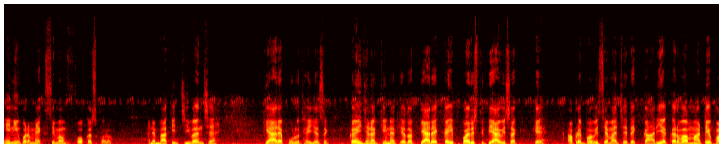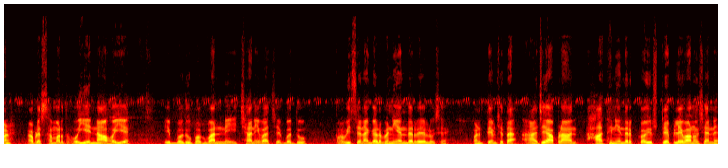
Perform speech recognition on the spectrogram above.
એની ઉપર મેક્સિમમ ફોકસ કરો. અને બાકી જીવન છે, ક્યારે પૂરું થઈ જશે કંઈ જ નક્કી નથી. તો ક્યારે કઈ પરિસ્થિતિ આવી શકે આપણે ભવિષ્યમાં જે તે કાર્ય કરવા માટે પણ આપણે સમર્થ હોઈએ ના હોઈએ, એ બધું ભગવાનની ઈચ્છાની વાત છે, બધું ભવિષ્યના ગર્ભની અંદર રહેલું છે. પણ તેમ છતાં આજે આપણા હાથની અંદર કયું સ્ટેપ લેવાનું છે ને,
